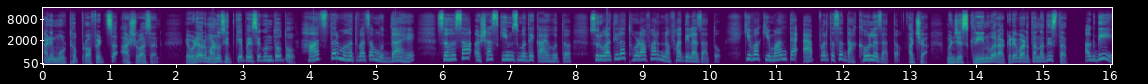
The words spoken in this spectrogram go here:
आणि मोठं प्रॉफिटचं आश्वासन. एवढ्यावर माणूस इतके पैसे गुंतवतो? हाच तर महत्त्वाचा मुद्दा आहे. सहसा अशा स्कीम्समध्ये काय होतं? सुरुवातीला थोडाफार नफा दिला जातो किंवा किमान त्या ॲपवर तसं दाखवलं जातं. अच्छा म्हणजे स्क्रीनवर आकडे वाढताना दिसतात? अगदी.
